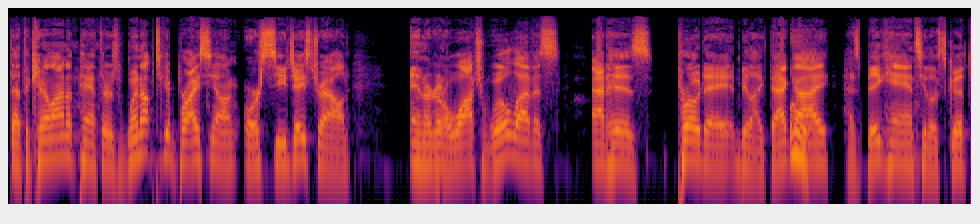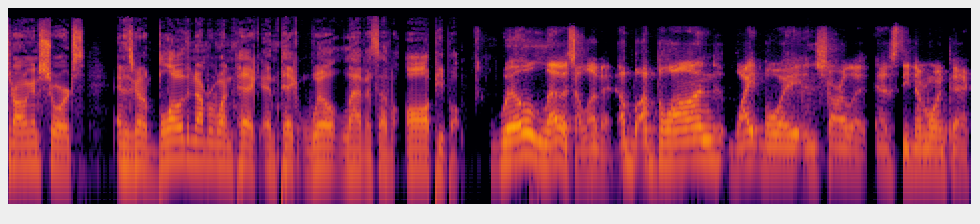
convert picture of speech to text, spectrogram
that the Carolina Panthers went up to get Bryce Young or CJ Stroud and are going to watch Will Levis at his pro day and be like, that guy has big hands. He looks good throwing in shorts and is going to blow the number one pick and pick Will Levis of all people. Will Levis, I love it. A, a blonde white boy in Charlotte as the number one pick.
